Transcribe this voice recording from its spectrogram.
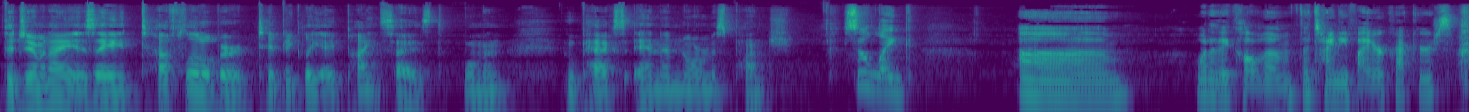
the Gemini is a tough little bird, typically a pint-sized woman who packs an enormous punch. So like, um, what do they call them? The tiny firecrackers.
